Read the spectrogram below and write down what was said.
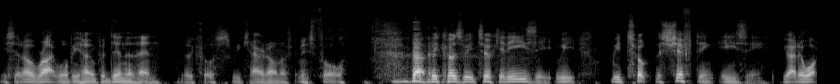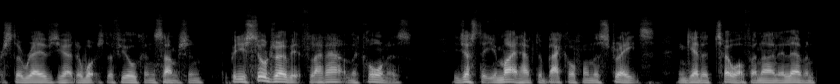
He said, Oh, right, we'll be home for dinner then. But of course, we carried on and finished fourth. but because we took it easy, we, we took the shifting easy. You had to watch the revs, you had to watch the fuel consumption, but you still drove it flat out in the corners. Just that you might have to back off on the straights and get a tow off a 911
